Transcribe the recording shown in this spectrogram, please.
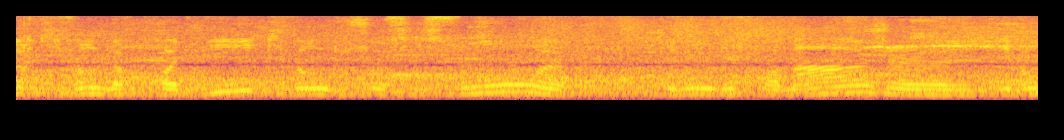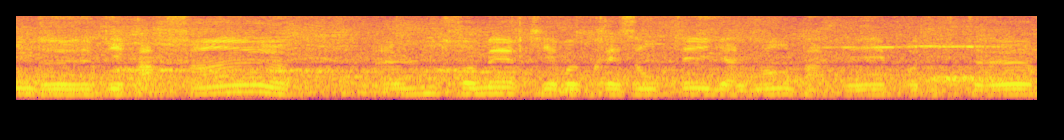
qui vendent leurs produits, qui vendent du saucisson, euh, qui vendent du fromage, euh, qui vendent des parfums. Euh, l'outre-mer qui est représenté également par des producteurs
